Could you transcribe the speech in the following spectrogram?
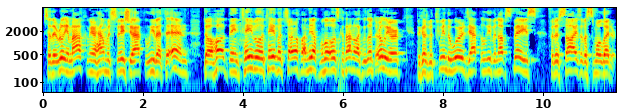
So they're really machmir how much space you have to leave at the end. Like we learned earlier, because between the words you have to leave enough space for the size of a small letter.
